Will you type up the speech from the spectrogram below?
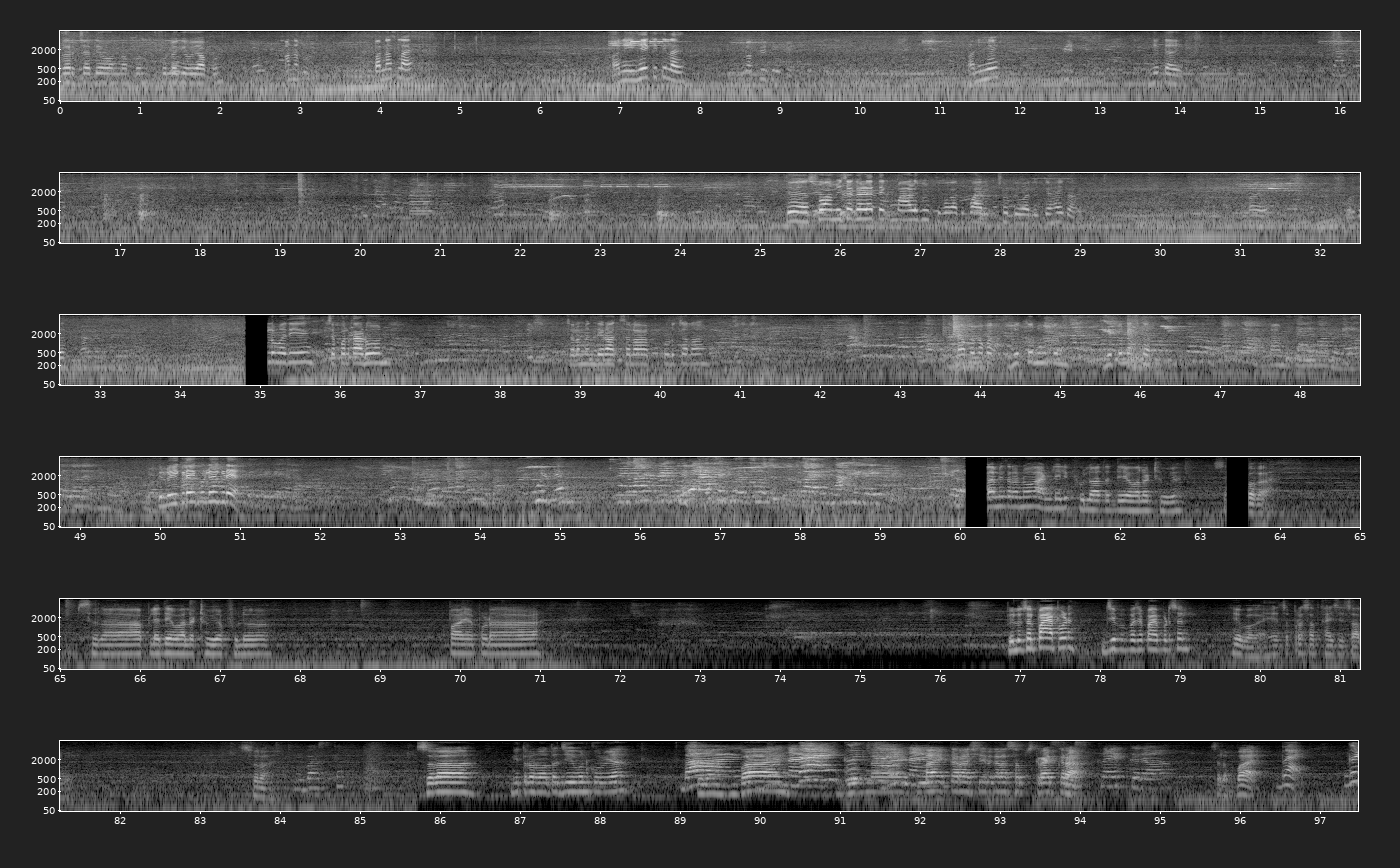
घरच्या देवांना पण फुलं घेऊया आपण. पन्नासला आहे. आणि हे कितीला आहे? आणि हे? हे ते आहे? ते स्वामीच्या गळ्यात एक माळ भेटते बघा ती बारीक छोटीवाली ती आहे का. मध्ये चप्पल काढून. चला मंदिरात चला पुढं चला. दाबू नको हितून हितून हितूनच कर. पिल्लू इकडे ये, इकडे. ये. चला मित्रांनो आणलेली फुलं आता देवाला ठेवूया. बघा. चला आपल्या देवाला ठेवूया फुलं. पाया पडा. पिलू चल पाया पड. जे बाप्पाच्या पाया पड चल. हे बघा ह्याचा प्रसाद खायचं चालू आहे. चला. चला. मित्रांनो आता जेवण करूया. Bye bye good night good night like करा शेअर करा सबस्क्राईब करा. सबस्क्राईब करा. चला बाय बाय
